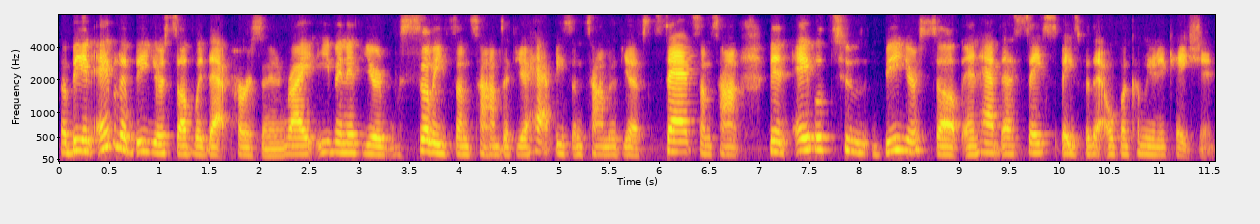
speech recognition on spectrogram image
But being able to be yourself with that person, right? Even if you're silly sometimes, if you're happy sometimes, if you're sad sometimes, being able to be yourself and have that safe space for that open communication.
